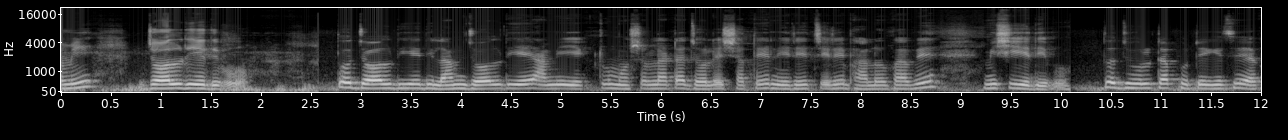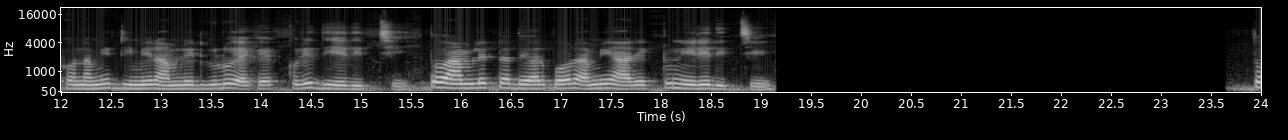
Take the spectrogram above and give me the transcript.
আমি জল দিয়ে দেব। তো জল দিয়ে দিলাম। জল দিয়ে আমি একটু মশলাটা জলের সাথে নেড়ে চেড়ে ভালোভাবে মিশিয়ে দেব। তো ঝোলটা ফুটে গেছে। এখন আমি ডিমের আমলেটগুলো এক এক করে দিয়ে দিচ্ছি। তো আমলেটটা দেওয়ার পর আমি আর একটু নেড়ে দিচ্ছি। তো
